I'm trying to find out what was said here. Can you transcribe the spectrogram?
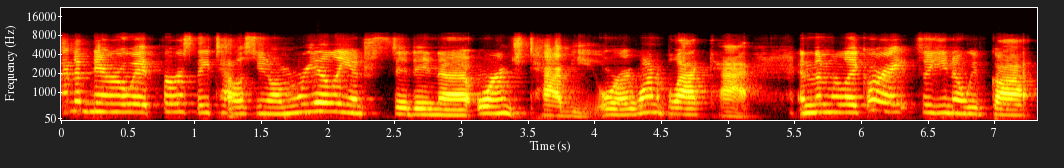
kind of narrow it first. They tell us, you know, I'm really interested in an orange tabby or I want a black cat. And then we're like, all right, so you know, we've got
